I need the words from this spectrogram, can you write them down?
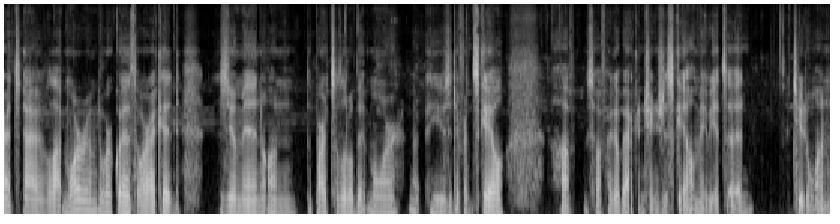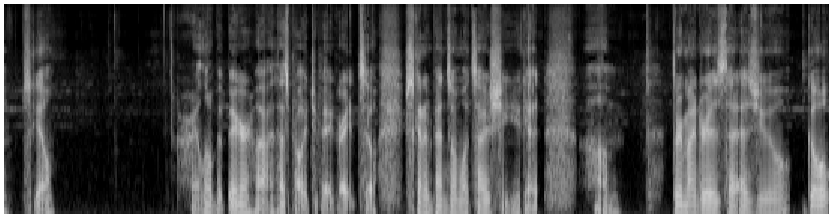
All right, so now I have a lot more room to work with, or I could zoom in on the parts a little bit more, use a different scale. Uh, so if I go back and change the scale, maybe it's a, two to one scale. All right, a little bit bigger. Ah, that's probably too big, right? So it just kind of depends on what size sheet you get. Um, the reminder is that as you go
